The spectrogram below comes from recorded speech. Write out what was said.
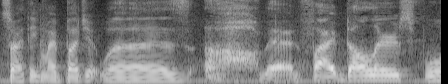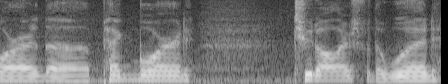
So I think my budget was oh man, five dollars for the pegboard, two dollars for the wood.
